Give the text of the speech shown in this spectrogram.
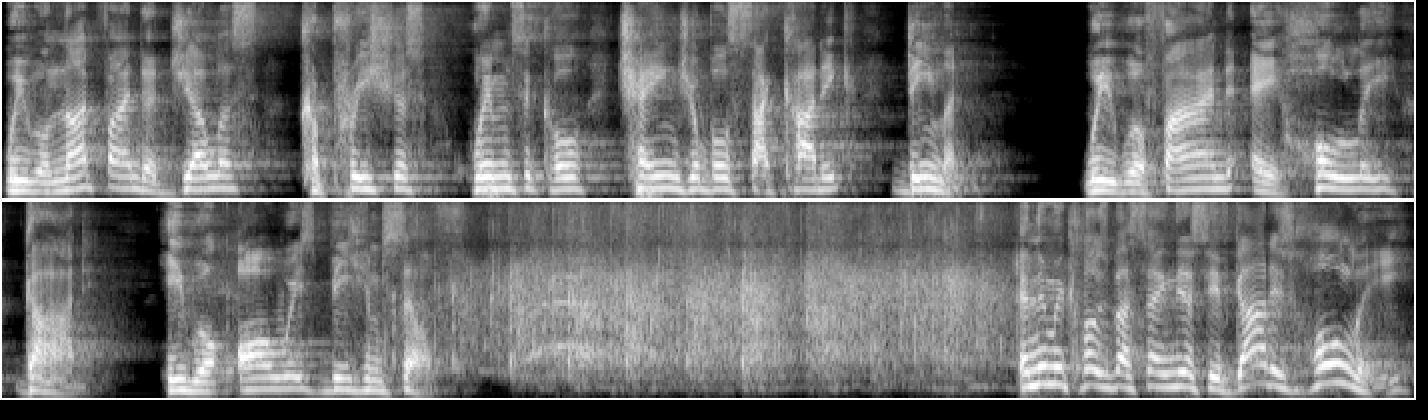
We will not find a jealous, capricious, whimsical, changeable, psychotic demon. We will find a holy God. He will always be Himself. And then we close by saying this if God is holy,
